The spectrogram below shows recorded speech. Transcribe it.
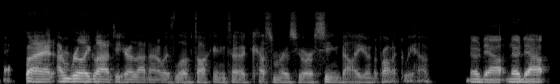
but I'm really glad to hear that. And I always love talking to customers who are seeing value in the product we have. No doubt, no doubt.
